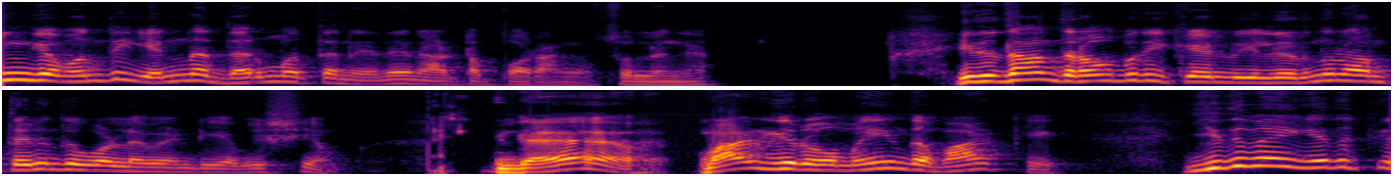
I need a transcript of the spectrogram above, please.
இங்கே வந்து என்ன தர்மத்தை நிலைநாட்ட போகிறாங்க சொல்லுங்கள் இதுதான் திரௌபதி கேள்வியிலிருந்து நாம் தெரிந்து கொள்ள வேண்டிய விஷயம். இந்த வாழ்கிறோமே இந்த வாழ்க்கை இதுவே எதுக்கு?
